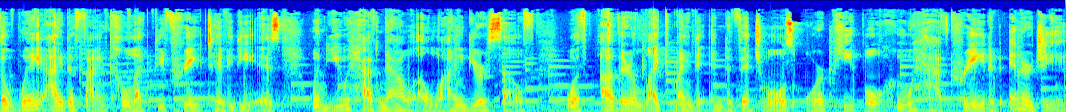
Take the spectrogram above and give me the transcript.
the way I define collective creativity is when you have now aligned yourself with other like minded individuals or people who have creative energy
